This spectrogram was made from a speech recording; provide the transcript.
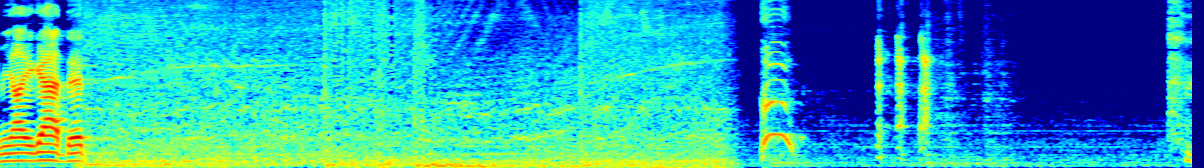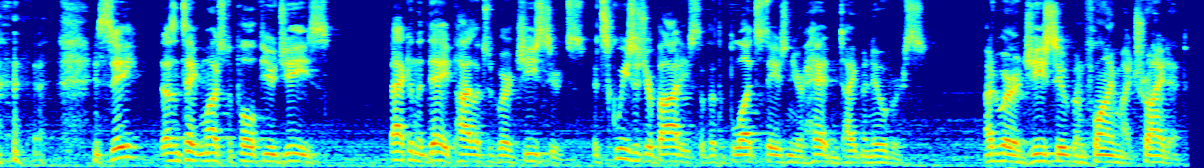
Give me all you got, dude. You see? Doesn't take much to pull a few G's. Back in the day, pilots would wear G-suits. It squeezes your body so that the blood stays in your head in tight maneuvers. I'd wear a G-suit when flying my Trident.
